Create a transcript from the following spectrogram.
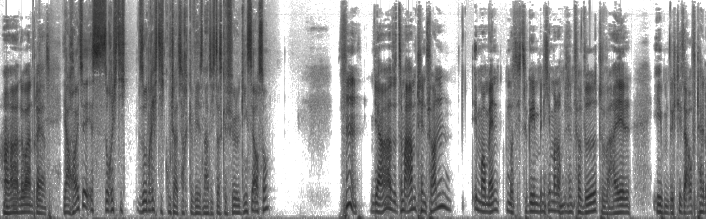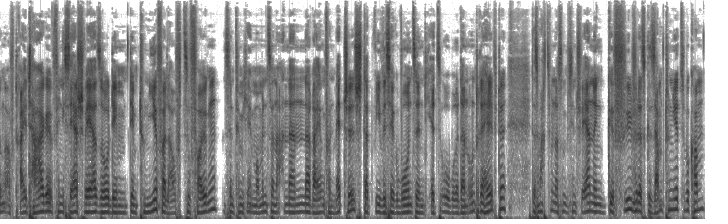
Hallo Andreas. Ja, heute ist so richtig, so ein richtig guter Tag gewesen, hatte ich das Gefühl. Ging es dir auch so? Hm, ja, also zum Abend hin schon im Moment, muss ich zugeben, bin ich immer noch ein bisschen verwirrt, weil eben durch diese Aufteilung auf drei Tage finde ich sehr schwer, so dem, dem Turnierverlauf zu folgen. Es sind für mich im Moment so eine Aneinanderreihung von Matches, statt wie wir es ja gewohnt sind, jetzt obere, dann untere Hälfte. Das macht es mir noch so ein bisschen schwer, ein Gefühl für das Gesamtturnier zu bekommen.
